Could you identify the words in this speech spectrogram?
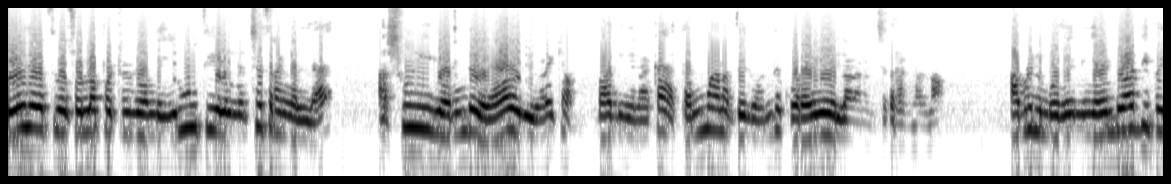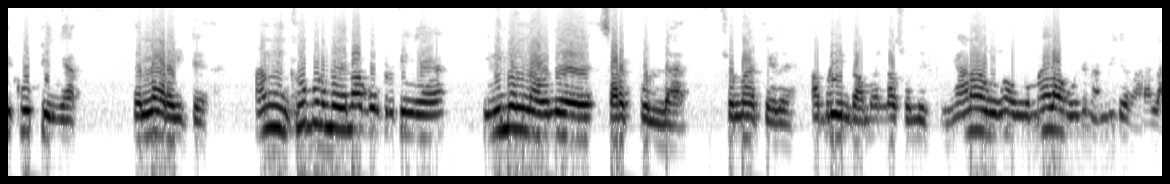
தேவதத்துல சொல்லப்பட்டிருக்க அந்த இருபத்தி ஏழு நட்சத்திரங்கள்ல அஸ்வினியில இருந்து ரேவதி வரைக்கும் பாத்தீங்கன்னாக்கா தன்மானத்துக்கு வந்து குறைவே இல்லாத நட்சத்திரங்கள் தான். அப்படின்னும் போது நீங்க ரெண்டு வாட்டி போய் கூப்பிட்டீங்க. எல்லாம் ரைட்டு ஆனா நீங்க கூப்பிடும்போது என்ன கூப்பிட்டுருப்பீங்க? இனிமேல் நான் வந்து சரக்கு போடல. சொன்னா கேளு அப்படின்ற மாதிரி எல்லாம் சொல்லியிருப்பீங்க ஆனா அவங்க உங்க மேல அவங்களுக்கு நம்பிக்கை வரல.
